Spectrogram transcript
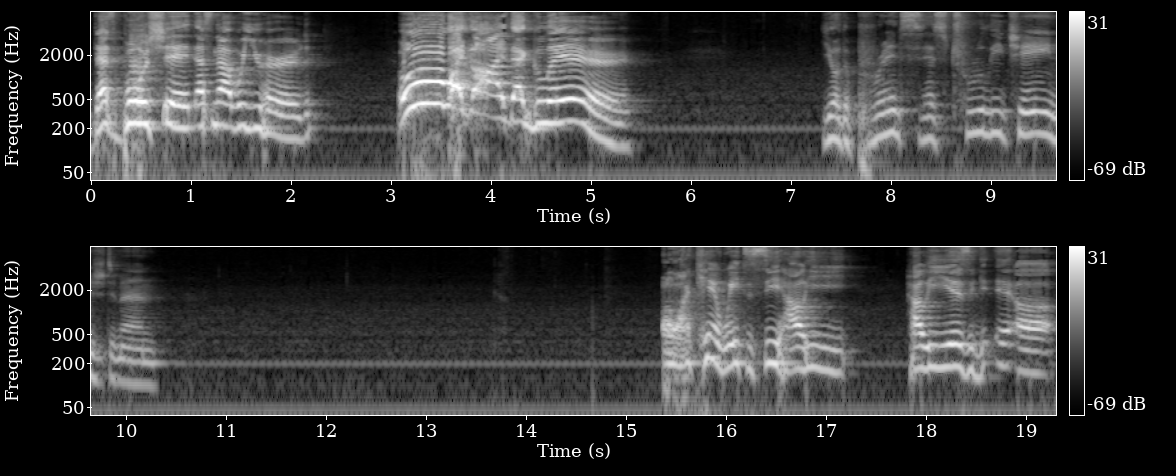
That's bullshit. That's not what you heard. Oh my god, that glare! Yo, the prince has truly changed, man. Oh, I can't wait to see how he how he is uh,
